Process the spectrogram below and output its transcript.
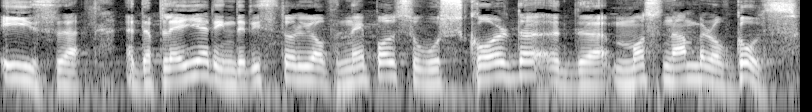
is uh, the player in the history of Naples who scored the most number of goals.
